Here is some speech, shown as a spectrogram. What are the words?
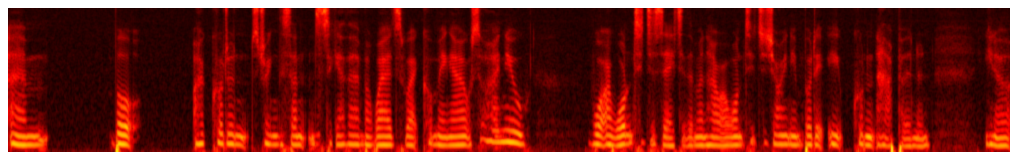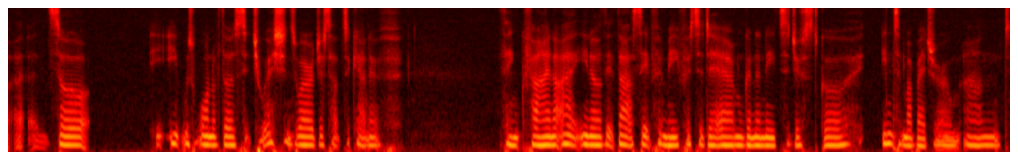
um, but I couldn't string the sentence together. My words weren't coming out. So I knew what I wanted to say to them and how I wanted to join in, but it, it couldn't happen. And, you know, uh, so it, was one of those situations where I just had to kind of think, fine, I, you know, that that's it for me for today. I'm going to need to just go into my bedroom and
